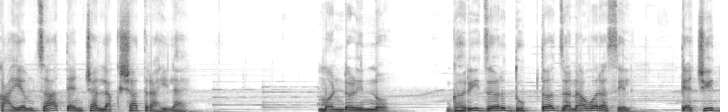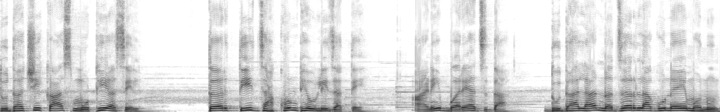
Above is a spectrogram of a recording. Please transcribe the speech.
कायमचा त्यांच्या लक्षात राहिलाय. मंडळींनो घरी जर धुपतं जनावर असेल त्याची दुधाची कास मोठी असेल तर ती झाकून ठेवली जाते. आणि बऱ्याचदा दुधाला नजर लागू नये म्हणून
